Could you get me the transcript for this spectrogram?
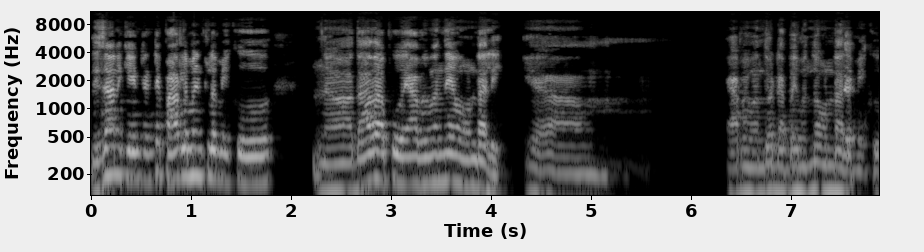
నిజానికి ఏంటంటే పార్లమెంట్లో మీకు దాదాపు యాభై మంది ఏమో ఉండాలి యాభై మందో డెబ్బై మందో ఉండాలి మీకు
